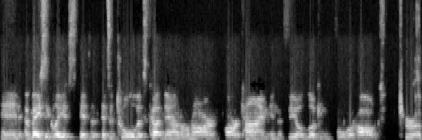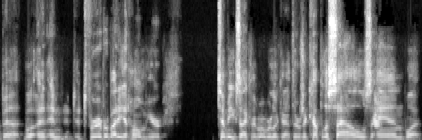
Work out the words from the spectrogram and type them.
And uh, basically, it's it's a, it's a tool that's cut down on our our time in the field looking for hogs. Sure, I bet. Well, and, and for everybody at home here, tell me exactly what we're looking at. There's a couple of sows and what?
